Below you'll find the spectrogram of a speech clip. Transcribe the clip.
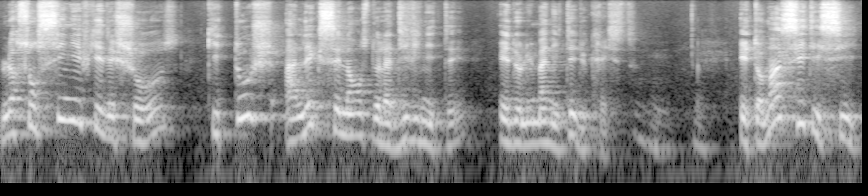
leur sont signifiées des choses qui touchent à l'excellence de la divinité et de l'humanité du Christ. Et Thomas cite ici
